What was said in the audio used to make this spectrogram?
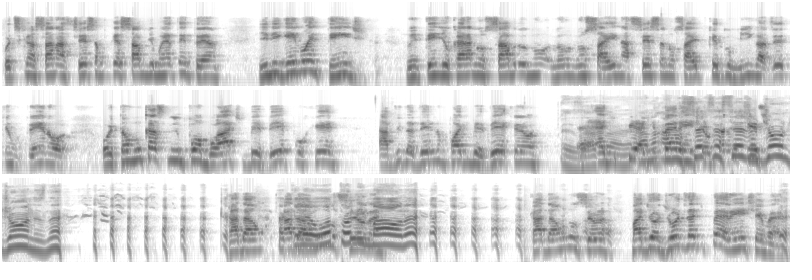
vou descansar na sexta porque sábado de manhã tem treino. E ninguém não entende não entende o cara no sábado não, não, não, sair, na sexta não sair, porque domingo às vezes tem um treino, ou, ou então nunca se limpou uma boate beber porque a vida dele não pode beber. Que não, é, é, é, é, diferente. A não ser que você seja o John Jones, né? Cada um, cada é um outro seu, né? animal, né? né? Cada um no seu, né? Mas John Jones é diferente, hein, velho?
